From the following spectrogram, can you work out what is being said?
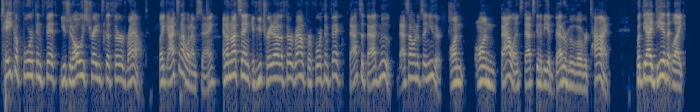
take a fourth and fifth. You should always trade into the third round. Like that's not what I'm saying. And I'm not saying if you trade out of the third round for a fourth and fifth, that's a bad move. That's not what I'm saying either. On on balance, that's going to be a better move over time. But the idea that like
